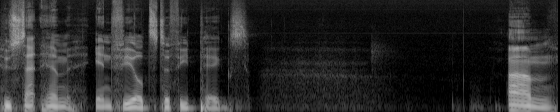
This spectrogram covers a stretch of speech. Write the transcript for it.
who sent him in fields to feed pigs. Um,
